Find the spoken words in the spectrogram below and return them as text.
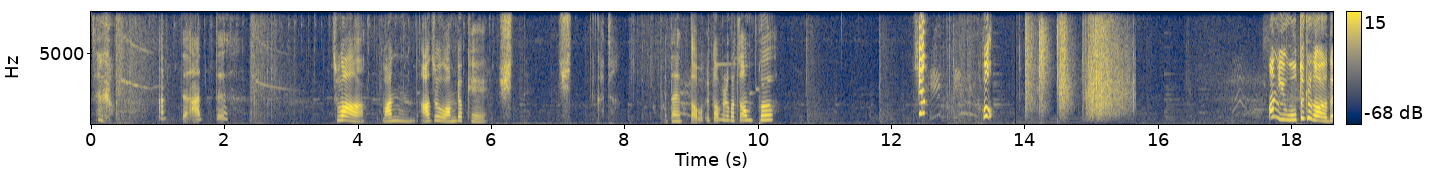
잠깐. 아뜨 아뜨. 좋아. 만 아주 완벽해. 쉿. 쉿. 가자. 일단 더블 더블과 점프. 야! 어? 아니 이거 어떻게 가야 돼?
